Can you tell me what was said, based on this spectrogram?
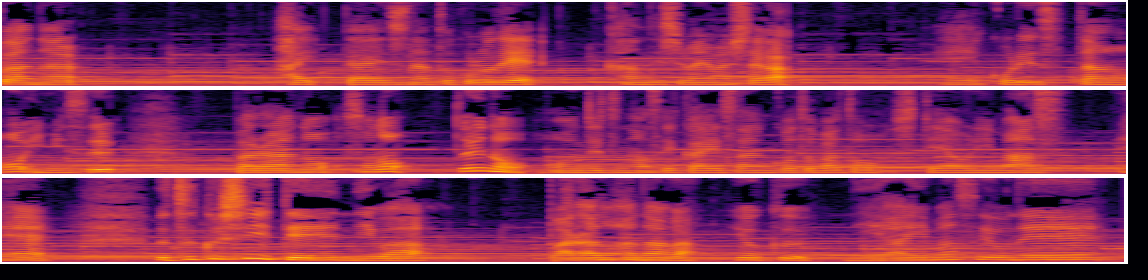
バナ、はい、大事なところで噛んでしまいましたが、えー、ゴレスタンを意味するバラの園というのを本日の世界遺産言葉としております。ね、美しい庭園にはバラの花がよく似合いますよね。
